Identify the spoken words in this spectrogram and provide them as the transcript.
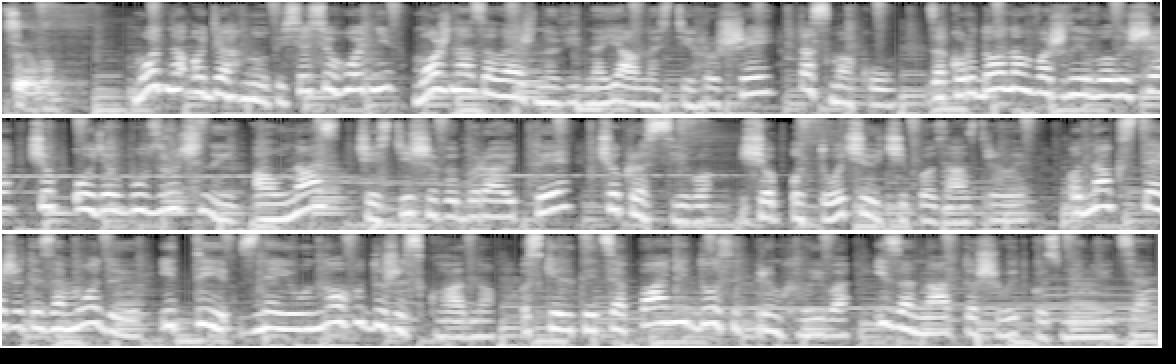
целом. Модно одягнутися сьогодні можна залежно від наявності грошей та смаку. За кордоном важливо лише, щоб одяг був зручний, а у нас частіше вибирають те, що красиво, і щоб оточуючі позаздрили. Однак стежити за модою іти з нею у ногу дуже складно, оскільки ця пані досить примхлива і занадто швидко змінюється.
